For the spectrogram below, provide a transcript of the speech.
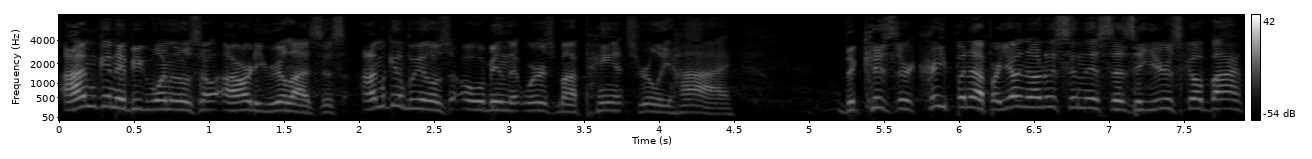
I'm going to be one of those, I already realized this, I'm going to be one of those old men that wears my pants really high because they're creeping up. Are y'all noticing this as the years go by?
